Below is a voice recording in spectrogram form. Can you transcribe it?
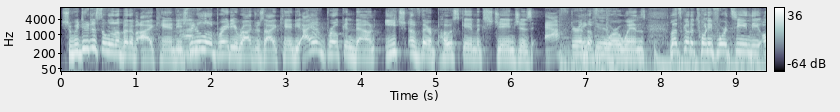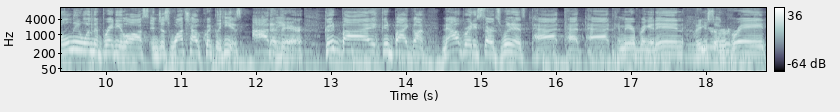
Should we do just a little bit of eye candy? Should we do a little Brady Rodgers eye candy? I have broken down each of their post game exchanges after Thank the you. four wins. Let's go to 2014, the only one that Brady lost, and just watch how quickly he is out of there. Goodbye, goodbye, gone. Now Brady starts winning. It's Pat, Pat, Pat, come here, bring it in. You're so great,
